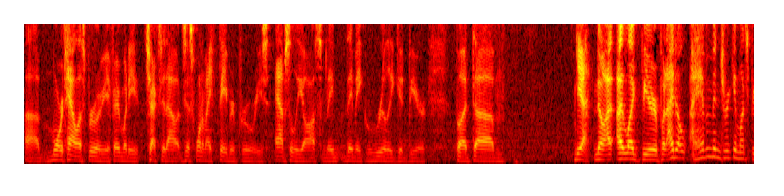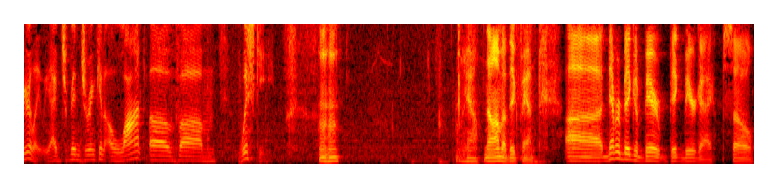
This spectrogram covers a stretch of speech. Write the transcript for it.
uh, Mortalis Brewery. If everybody checks it out, just one of my favorite breweries. Absolutely awesome. They they make really good beer, but. Um, yeah, no, I, I like beer, but I don't. I haven't been drinking much beer lately. I've been drinking a lot of um, whiskey. Yeah. No, I'm a big fan. Uh, never big a beer big beer guy. So,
